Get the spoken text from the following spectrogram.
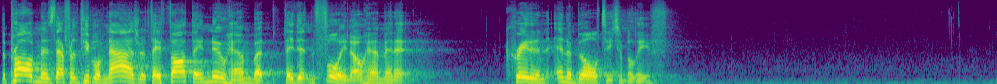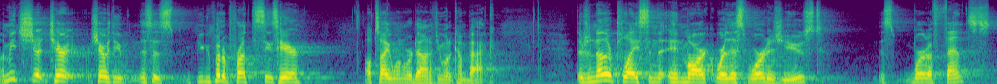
The problem is that for the people of Nazareth, they thought they knew Him, but they didn't fully know Him, and it created an inability to believe. Let me share, with you this is, you can put a parenthesis here. I'll tell you when we're done if you want to come back. There's another place in, the, in Mark where this word is used, this word offense.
